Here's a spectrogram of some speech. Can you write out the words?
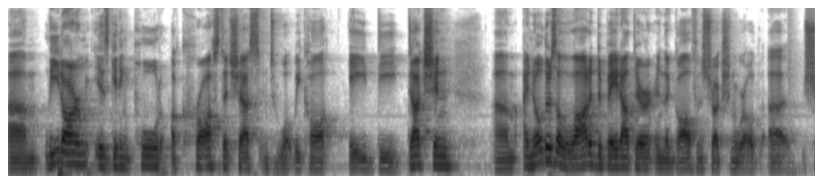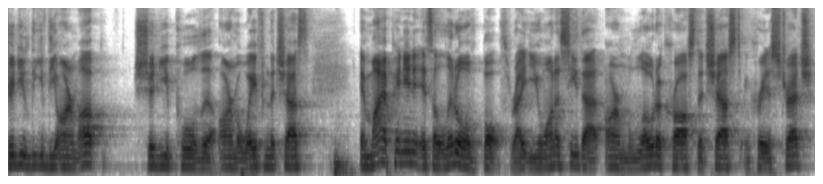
Um, lead arm is getting pulled across the chest into what we call adduction. Um, I know there's a lot of debate out there in the golf instruction world. Uh, should you leave the arm up? Should you pull the arm away from the chest? In my opinion, it's a little of both, right? You want to see that arm load across the chest and create a stretch.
